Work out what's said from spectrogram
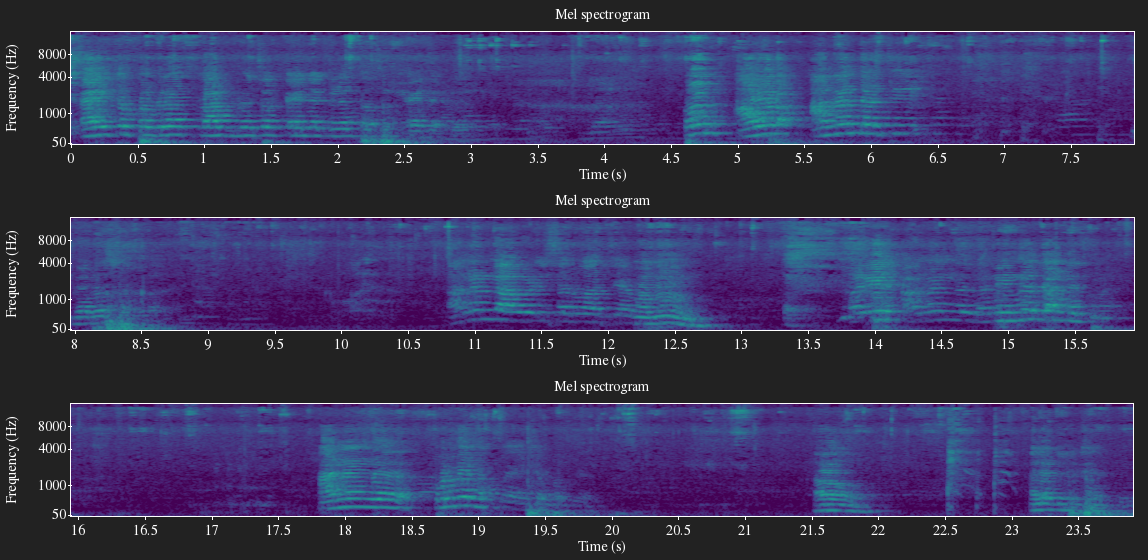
काही तर पदरात लाभ नसत काही ना कळत असत काही ना कळत पण आवड आनंदाची गरज आनंद आवडी सर्वांच्या म्हणून आनंद घरी न जाणत नाही. आनंद पूर्ण नको याच्या बद्दल हो अलग लक्षात.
